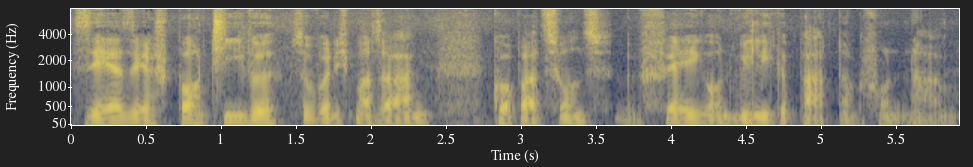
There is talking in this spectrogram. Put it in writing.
sehr, sehr sportive, so würde ich mal sagen, kooperationsfähige und willige Partner gefunden haben.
